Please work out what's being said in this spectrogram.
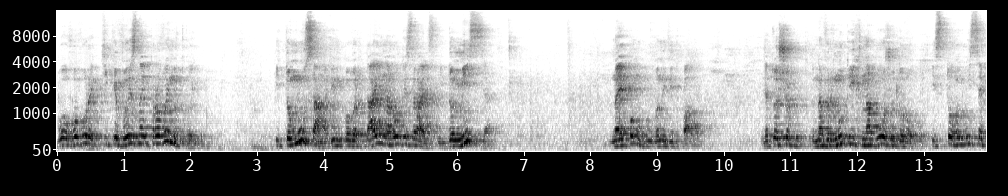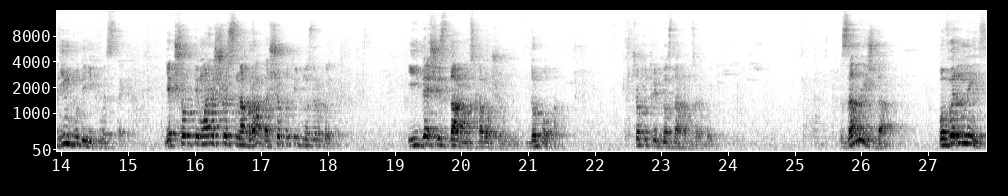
Бог говорить, тільки визнай провину твою. І тому саме він повертає народ ізраїльський до місця, на якому вони відпали. Для того, щоб навернути їх на Божу дорогу. І з того місця він буде їх вести. Якщо ти маєш щось на брата, що потрібно зробити? І йдеш із даром з хорошим до Бога. Що потрібно з даром зробити? Залиш дар, повернись,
